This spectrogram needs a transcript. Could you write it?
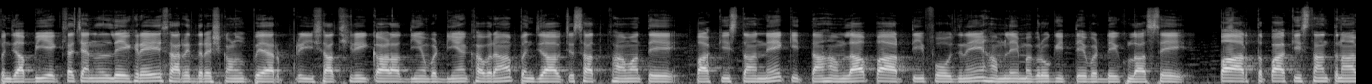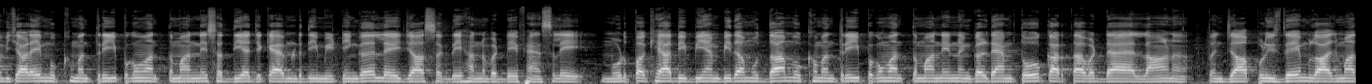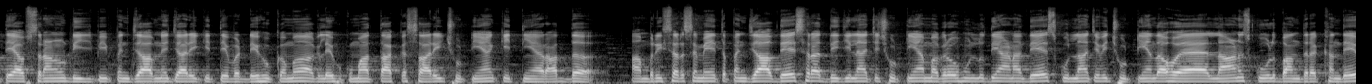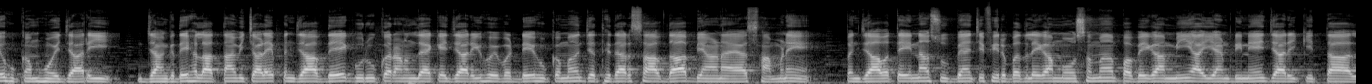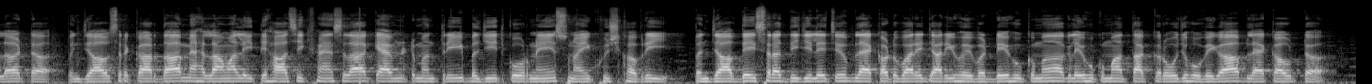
ਪੰਜਾਬੀ ਏਕਤਾ channel ਦੇਖ ਰਹੇ ਸਾਰੇ ਦਰਸ਼ਕਾਂ ਨੂੰ ਪਿਆਰ ਭਰੀ ਸਤਿ ਸ਼੍ਰੀ ਅਕਾਲ। ਆਦੀਆਂ ਵੱਡੀਆਂ ਖਬਰਾਂ, ਪੰਜਾਬ 'ਚ ਸੱਤ ਥਾਵਾਂ ਤੇ ਪਾਕਿਸਤਾਨ ਨੇ ਕੀਤਾ ਹਮਲਾ, ਭਾਰਤੀ ਫੌਜ ਨੇ ਹਮਲੇ ਮਗਰੋਂ ਕੀਤੇ ਵੱਡੇ ਖੁਲਾਸੇ। ਭਾਰਤ ਪਾਕਿਸਤਾਨ ਤਣਾਅ ਵਿਚਾਲੇ ਮੁੱਖ ਮੰਤਰੀ ਭਗਵੰਤ ਮਾਨ ਨੇ ਸੱਦੀ ਅੱਜ ਕੈਬਨਿਟ ਦੀ ਮੀਟਿੰਗ ਲਈ ਜਾ ਸਕਦੇ ਹਨ ਵੱਡੇ ਫੈਸਲੇ। ਮੁੜ ਭਖਿਆ ਬੀਬੀਐਮਬੀ ਦਾ ਮੁੱਦਾ, ਮੁੱਖ ਮੰਤਰੀ ਭਗਵੰਤ ਮਾਨ ਨੇ ਨੰਗਲ ਡੈਮ ਤੋਂ ਕਰਤਾ ਵੱਡਾ ਐਲਾਨ। ਪੰਜਾਬ ਪੁਲਿਸ ਦੇ ਮੁਲਾਜ਼ਮਾਂ ਤੇ ਅਫਸਰਾਂ ਨੂੰ ਡੀਜੀਪੀ ਪੰਜਾਬ ਨੇ ਜਾਰੀ ਕੀਤੇ ਵੱਡੇ ਹੁਕਮ, ਅਗਲੇ ਹੁਕਮਾਂ ਤੱਕ ਸਾਰੀ ਛੁੱਟੀਆਂ ਕੀਤੀਆਂ ਰੱਦ। ਅੰਮ੍ਰਿਤਸਰ ਸਮੇਤ ਪੰਜਾਬ ਦੇ ਸਰਹੱਦੀ ਜ਼ਿਲ੍ਹਿਆਂ 'ਚ ਛੁੱਟੀਆਂ ਮਗਰੋਂ ਹੁਣ ਲੁਧਿਆਣਾ ਦੇ ਸਕੂਲਾਂ 'ਚ ਵੀ ਛੁੱਟੀਆਂ ਦਾ ਹੋਇਆ ਐਲਾਨ। ਸਕੂਲ ਬੰਦ ਰੱਖਣ ਦੇ ਹੁਕਮ ਹੋਏ ਜਾਰੀ। ਜੰਗ ਦੇ ਹਾਲਾਤਾਂ ਵਿਚਾਲੇ ਪੰਜਾਬ ਦੇ ਗੁਰੂ ਘਰਾਂ ਨੂੰ ਲੈ ਕੇ ਜਾਰੀ ਹੋਏ ਵੱਡੇ ਹੁਕਮ ਜਥੇਦਾਰ ਸਾਹਿਬ ਦਾ ਬਿਆਨ ਆਇਆ ਸਾਹਮਣੇ। ਪੰਜਾਬ ਤੇ ਇਹਨਾਂ ਸੂਬਿਆਂ 'ਚ ਫਿਰ ਬਦਲੇਗਾ ਮੌਸਮ, ਪਵੇਗਾ ਮੀਂਹ ਆਈਐਮਡੀ ਨੇ ਜਾਰੀ ਕੀਤਾ ਅਲਰਟ। ਪੰਜਾਬ ਸਰਕਾਰ ਦਾ ਮਹਿਲਾਵਾਂ ਲਈ ਇਤਿਹਾਸਿਕ ਫੈਸਲਾ, ਕੈਬਨਿਟ ਮੰਤਰੀ ਬਲਜੀਤ ਕੌਰ ਨੇ ਸੁਣਾਈ ਖੁਸ਼ਖਬਰੀ। ਪੰਜਾਬ ਦੇ ਸਰਹੱਦੀ ਜ਼ਿਲ੍ਹੇ 'ਚ ਬਲੈਕਆਊਟ ਬਾਰੇ ਜਾਰੀ ਹੋਏ ਵੱਡੇ ਹੁਕਮ, ਅਗਲੇ ਹੁਕਮਾਂ ਤੱਕ ਰੋਜ਼ ਹੋਵੇਗਾ ਬਲੈਕਆਊਟ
